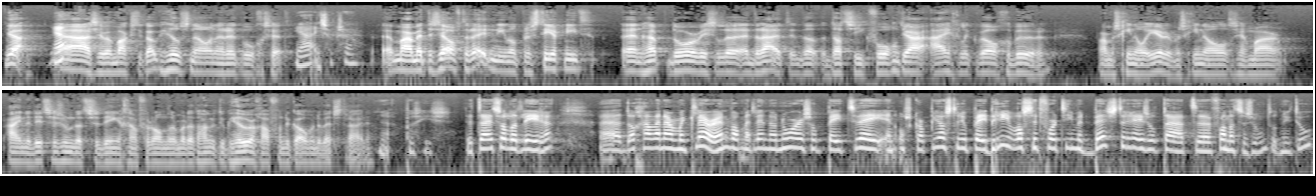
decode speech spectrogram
Ja, ja? ja ze hebben Max natuurlijk ook heel snel in een Red Bull gezet. Ja, is ook zo. Uh, maar met dezelfde reden, iemand presteert niet. En hup, doorwisselen en eruit. En dat, dat zie ik volgend jaar eigenlijk wel gebeuren. Maar misschien al eerder, misschien al zeg maar einde dit seizoen dat ze dingen gaan veranderen. Maar dat hangt natuurlijk heel erg af van de komende wedstrijden. Ja, precies. De tijd zal het leren. Uh, dan gaan we naar McLaren, want met Lando Norris op P2 en Oscar Piastri op P3 was dit voor het team het beste resultaat uh, van het seizoen tot nu toe.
